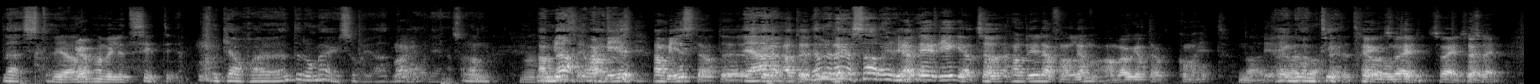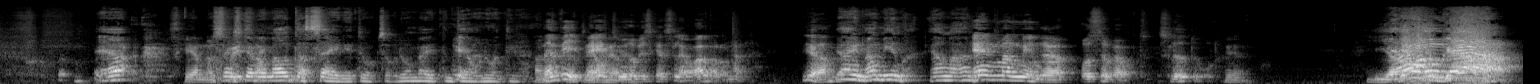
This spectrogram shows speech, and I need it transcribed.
läst, Ja, han vill ju till City. så kanske inte de är så jävla bra längre. Så de, Han, visste, han, visste, han visste att det Ja. skulle... Att det, Ja, men det jag sa, det är Ja, riggat. det är riggat. Så han, det är därför han lämnar. Han vågar inte komma hit. Nej, En gång till. Så är det. Så är det. Ja, Skrämde och sen ska vi möta Zenit också och de vet inte jag någonting om. Men vi vet ju hur vi ska slå alla de här. Ja. Ja, en man mindre. Halvlek. En man mindre och så vårt slutord. ja. Jaga!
